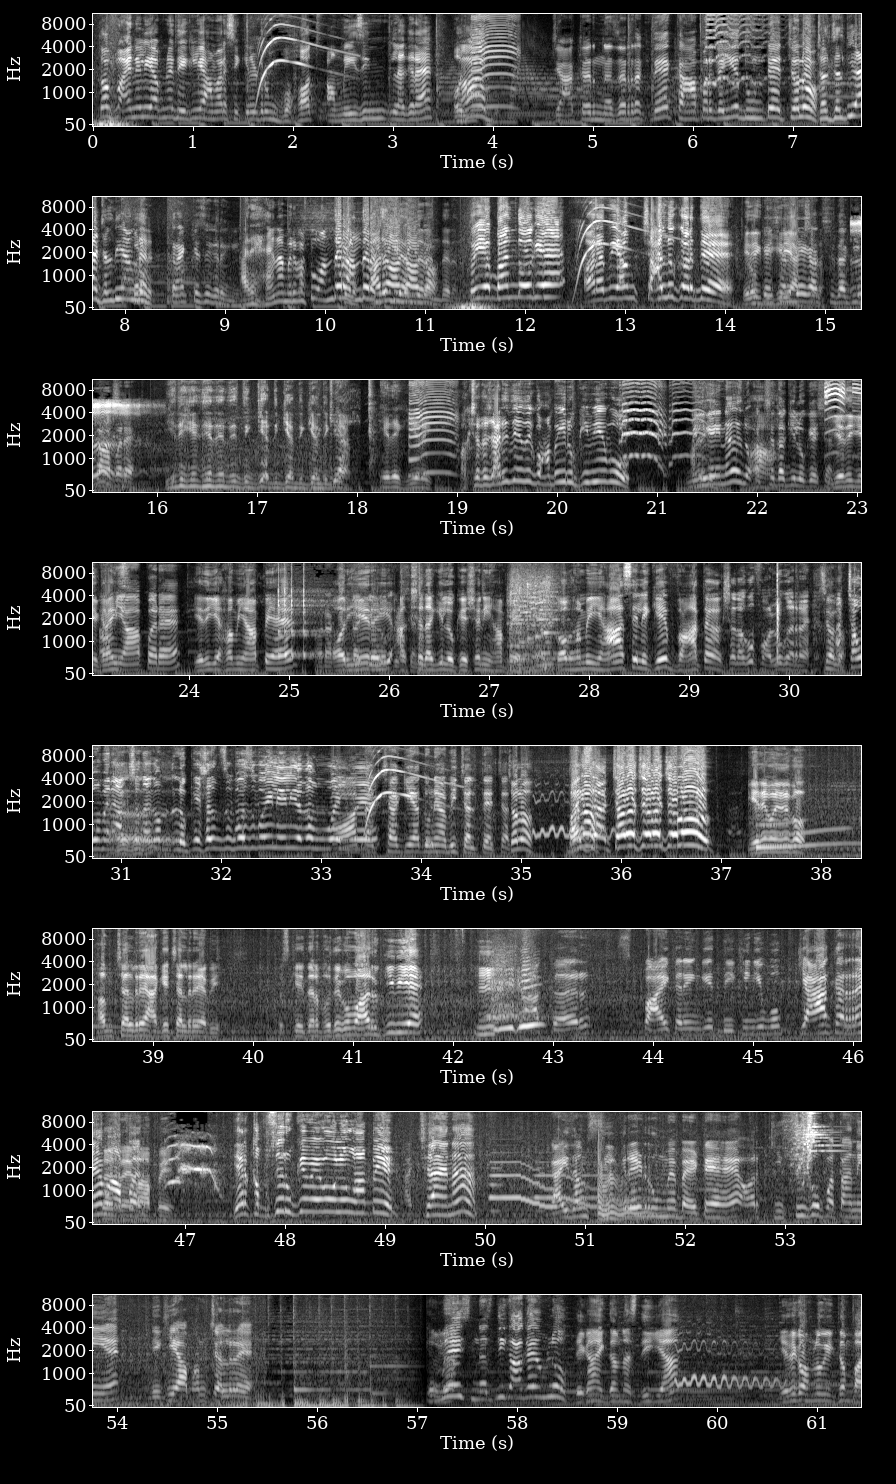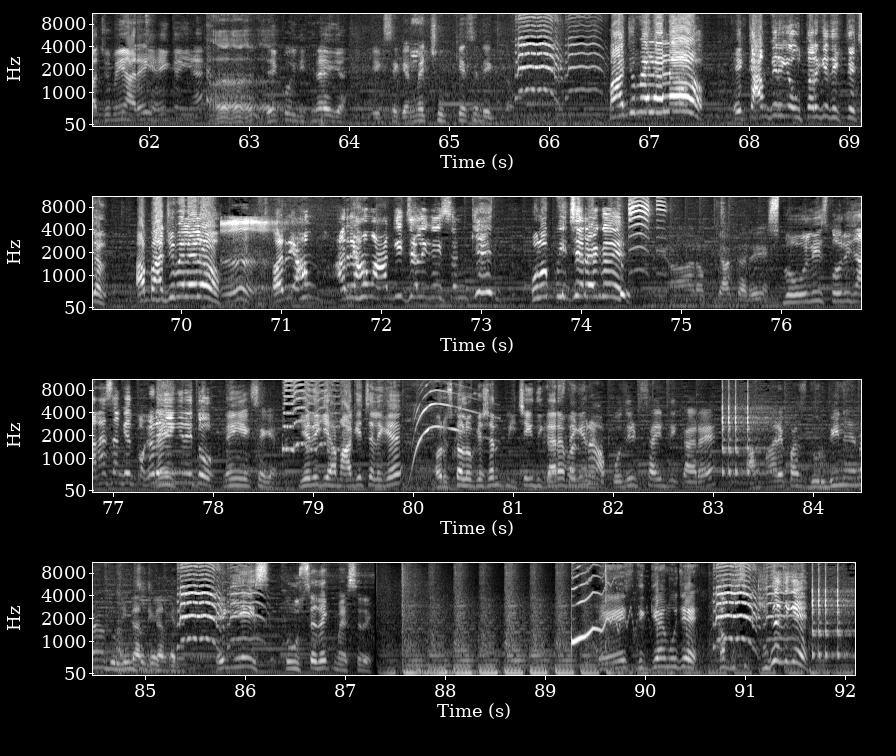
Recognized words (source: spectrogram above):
तो फाइनली आपने देख लिया हमारा सीक्रेट रूम बहुत अमेजिंग लग रहा है और अब जाकर नज़र रखते हैं कहाँ पर गई है ढूंढते हैं। चलो। चल जल्दी आ जल्दी आ अंदर। ट्रैक कैसे करेंगे? अरे है ना मेरे पास? तू अंदर अंदर आजा, अंदर आजा, अंदर आजा। अंदर। तो ये बंद हो गया है और अभी हम चालू करते हैं। की कहाँ पर है। ये देख ये देख ये देख दिख गया दिख गया दिख गया दिख गया ये देख ये देख अक्षता जा रही थी देख वहाँ पे ही रुकी हुई है वो मिल गई ना अक्षता की लोकेशन ये देखिए, हम यहाँ पर है ये देखिए हम यहाँ पे है और ये रही अक्षता की लोकेशन यहाँ पे तो अब हमें यहाँ से लेके वहाँ तक अक्षता को फॉलो कर रहा है चलो। अच्छा वो मैंने अक्षता का लोकेशन सुबह सुबह ही ले लिया था मोबाइल में अच्छा किया तूने अभी चलते हैं चलो भाई चलो चलो चलो ये देखो देखो हम चल रहे आगे चल रहे अभी उसकी तरफ़ वो देखो वहाँ रुकी हुई है जाकर स्पाई करेंगे देखेंगे वो क्या कर रहे हैं वहाँ पर। वहाँ पे। यार कब से रुके हुए वो लोग वहाँ पे? अच्छा है ना? गाइस हम सीक्रेट रूम में बैठे हैं और किसी को पता नहीं है। देखिए आप हम चल रहे हैं। उमेश नज़दीक आ गए हम लोग। देखा एकदम नज़दीक यहाँ ये देखो हम लोग एकदम बाजू में ही आ रहे हैं यहीं कहीं है। देख कोई दिख रहा है क्या? एक सेकंड में छुपके से देखता हूँ। बाजू में ले लो। एक काम करेगा उतर के देखते चल। आप बाजू में ले लो। अरे हम अरे हम आगे चले गए संकेत। वो लोग पीछे रह गए। यार अब क्या करें? स्लोली स्लोली जाना है संकेत पकड़े जाएँगे नहीं तो। नहीं एक सेकंड ये देखिए हम आगे चले गए और उसका लोकेशन पीछे ही दिखा रहा है ना अपोजिट साइड दिखा रहे हैं। हमारे पास दूरबीन है ना दूरबीन से निकाल कर। एक ये इस- तू उससे देख मैं इससे देख। दिख गया मुझे। कब किधर दिखे?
